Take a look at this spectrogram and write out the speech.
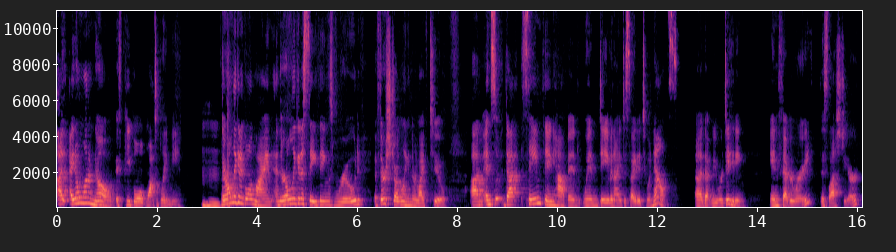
I, I don't want to know if people want to blame me. Mm-hmm. They're only going to go online and they're only going to say things rude if they're struggling in their life too. Um, and so that same thing happened when Dave and I decided to announce uh, that we were dating in February this last year.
